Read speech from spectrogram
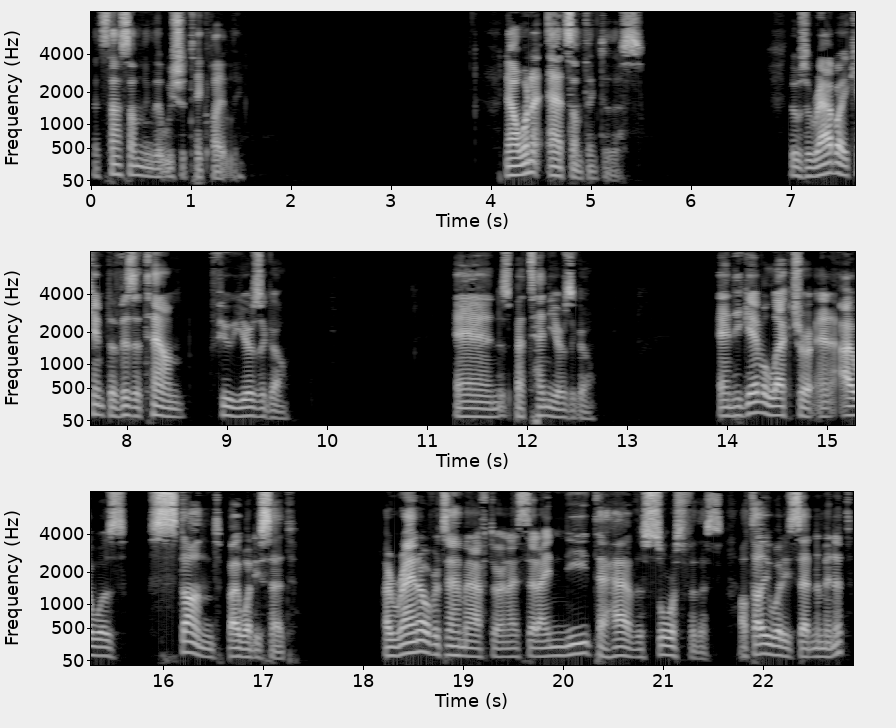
That's not something that we should take lightly. Now, I want to add something to this. There was a rabbi came to visit town a few years ago, and it's about 10 years ago. And he gave a lecture, and I was stunned by what he said. I ran over to him after and I said, I need to have the source for this. I'll tell you what he said in a minute.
